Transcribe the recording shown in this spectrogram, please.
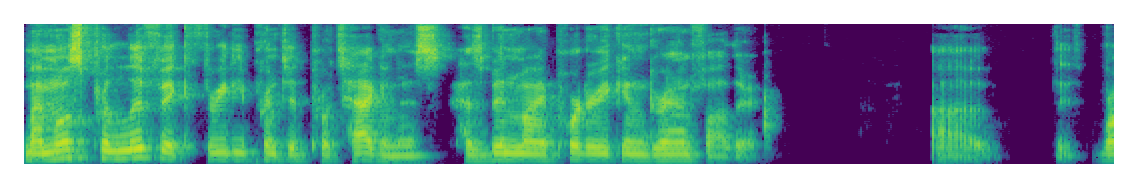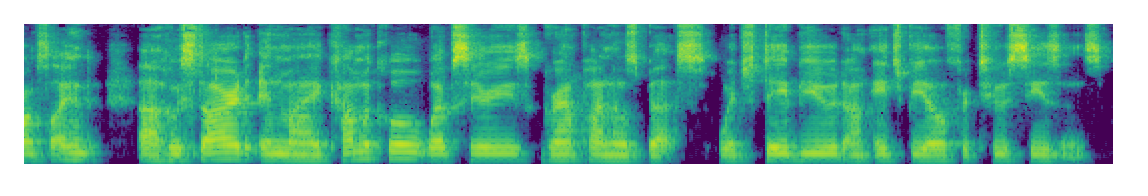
My most prolific 3D printed protagonist has been my Puerto Rican grandfather, uh, wrong slide, uh, who starred in my comical web series Grandpa Knows Best, which debuted on HBO for two seasons,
